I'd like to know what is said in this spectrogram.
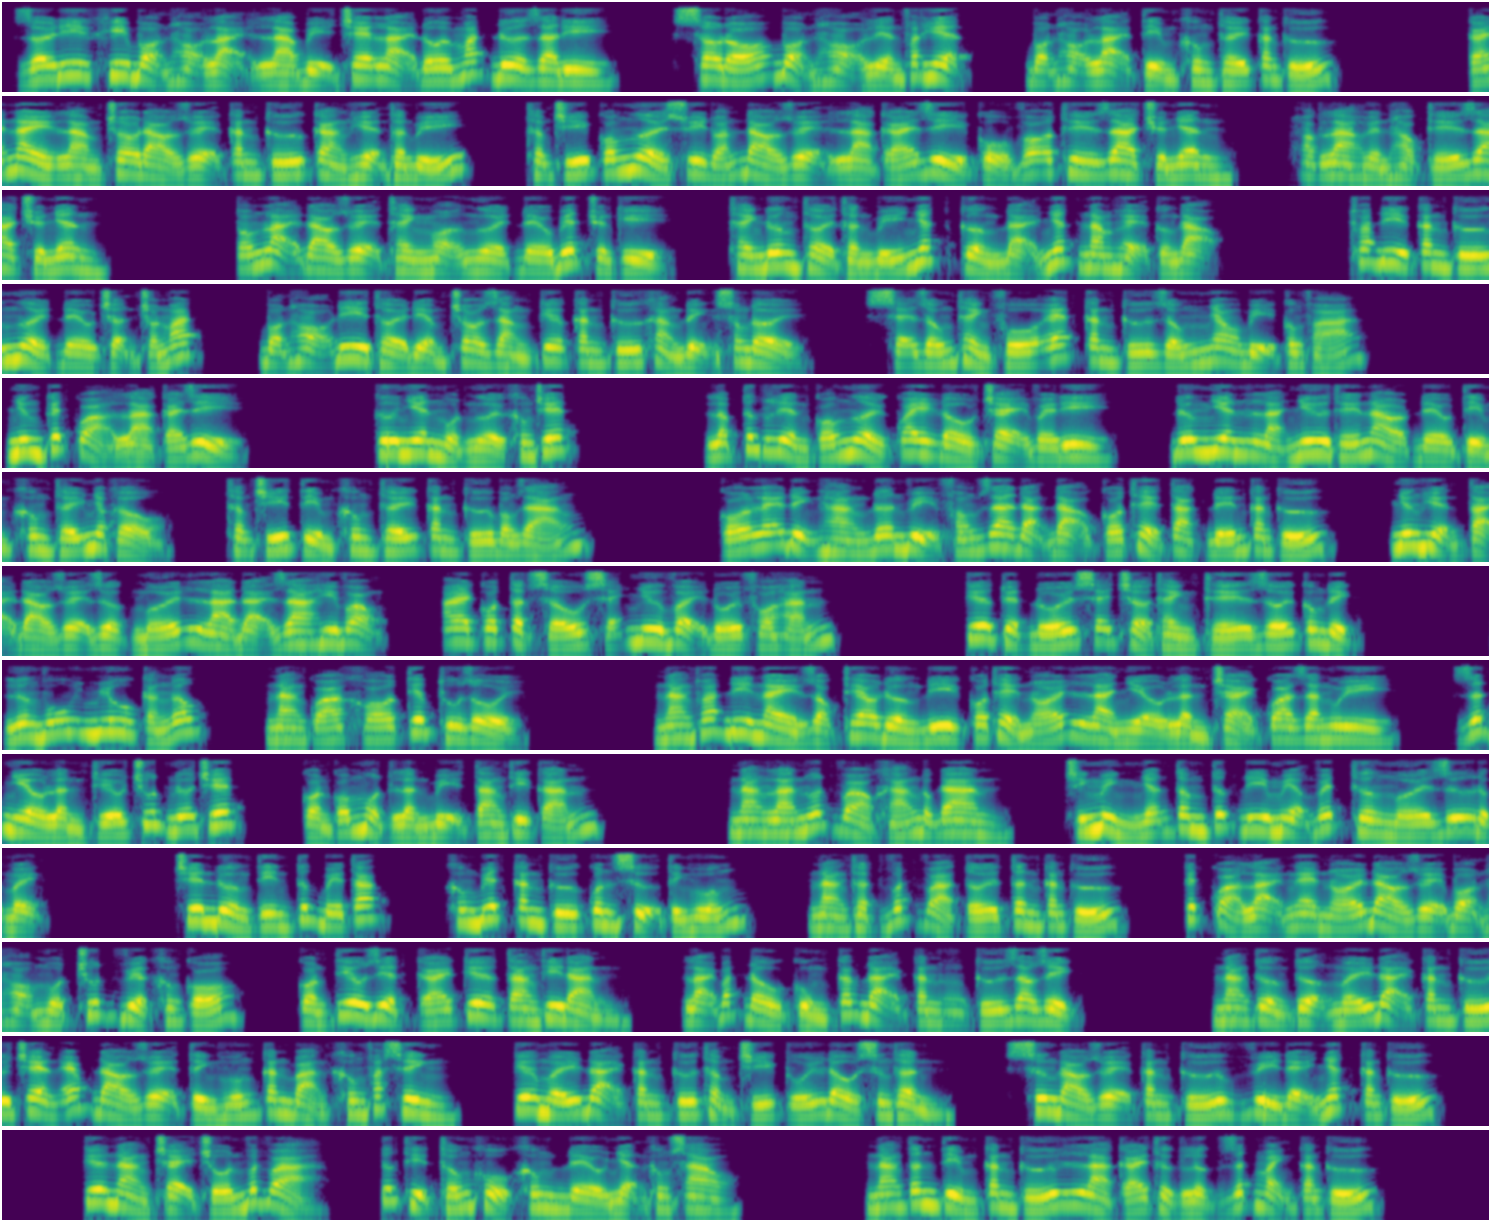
Rời đi khi bọn họ lại là bị che lại đôi mắt đưa ra đi, sau đó bọn họ liền phát hiện, bọn họ lại tìm không thấy căn cứ. Cái này làm cho đào duệ căn cứ càng hiện thân bí, thậm chí có người suy đoán đào duệ là cái gì cổ võ thế gia truyền nhân, hoặc là huyền học thế gia truyền nhân. Tóm lại đào duệ thành mọi người đều biết truyền kỳ, thành đương thời thần bí nhất cường đại nhất năm hệ cường đạo. Thoát đi căn cứ người đều trận tròn mắt, bọn họ đi thời điểm cho rằng kia căn cứ khẳng định xong đời, sẽ giống thành phố S căn cứ giống nhau bị công phá. Nhưng kết quả là cái gì? Cư nhiên một người không chết. Lập tức liền có người quay đầu chạy về đi, đương nhiên là như thế nào đều tìm không thấy nhập khẩu, thậm chí tìm không thấy căn cứ bóng dáng. Có lẽ định hàng đơn vị phóng ra đạn đạo có thể tạc đến căn cứ, nhưng hiện tại đào duệ dược mới là đại gia hy vọng, ai có tật xấu sẽ như vậy đối phó hắn. Kia tuyệt đối sẽ trở thành thế giới công địch. Lương Vũ Nhu càng đốc, nàng quá khó tiếp thu rồi. Nàng thoát đi này dọc theo đường đi có thể nói là nhiều lần trải qua gian nguy, rất nhiều lần thiếu chút nữa chết, còn có một lần bị tang thi cắn. Nàng la nuốt vào kháng độc đan, chính mình nhẫn tâm tức đi miệng vết thương mới giữ được mệnh. Trên đường tin tức bế tắc, không biết căn cứ quân sự tình huống, nàng thật vất vả tới tân căn cứ, kết quả lại nghe nói đào duệ bọn họ một chút việc không có, còn tiêu diệt cái kia tang thi đàn, lại bắt đầu cùng các đại căn cứ giao dịch. Nàng tưởng tượng mấy đại căn cứ chen ép đào duệ tình huống căn bản không phát sinh, kia mấy đại căn cứ thậm chí túi đầu xương thần, xương đào duệ căn cứ vì đệ nhất căn cứ. Kia nàng chạy trốn vất vả, tức thịt thống khổ không đều nhận không sao. Nàng tân tìm căn cứ là cái thực lực rất mạnh căn cứ.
